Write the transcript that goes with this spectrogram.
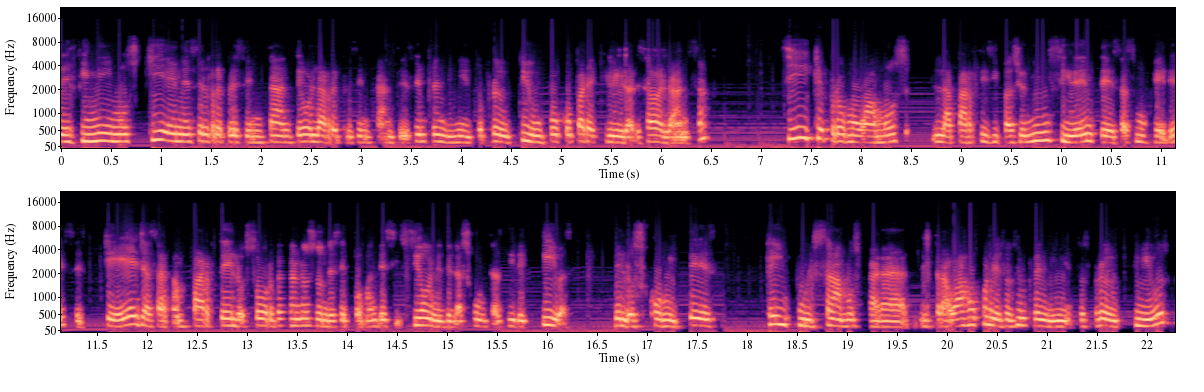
definimos quién es el representante o la representante de ese emprendimiento productivo, un poco para equilibrar esa balanza sí que promovamos la participación incidente de esas mujeres, que ellas hagan parte de los órganos donde se toman decisiones, de las juntas directivas, de los comités que impulsamos para el trabajo con esos emprendimientos productivos,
